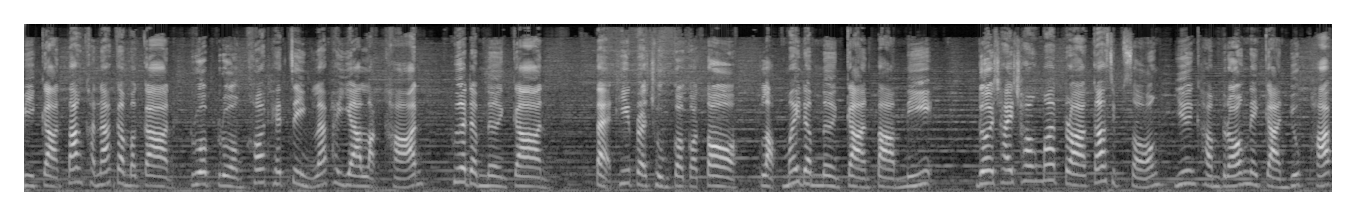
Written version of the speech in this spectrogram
มีการตั้งคณะกรรมการ รวบรวมข้อเท็จจริงและพยานหลักฐาน เพื่อดำเนินการ แต่ที่ประชุมกกตกลับไม่ดำเนินการตามนี้ โดยใช้ช่องมาตรา 92 ยื่นคำร้องในการยุบพัก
